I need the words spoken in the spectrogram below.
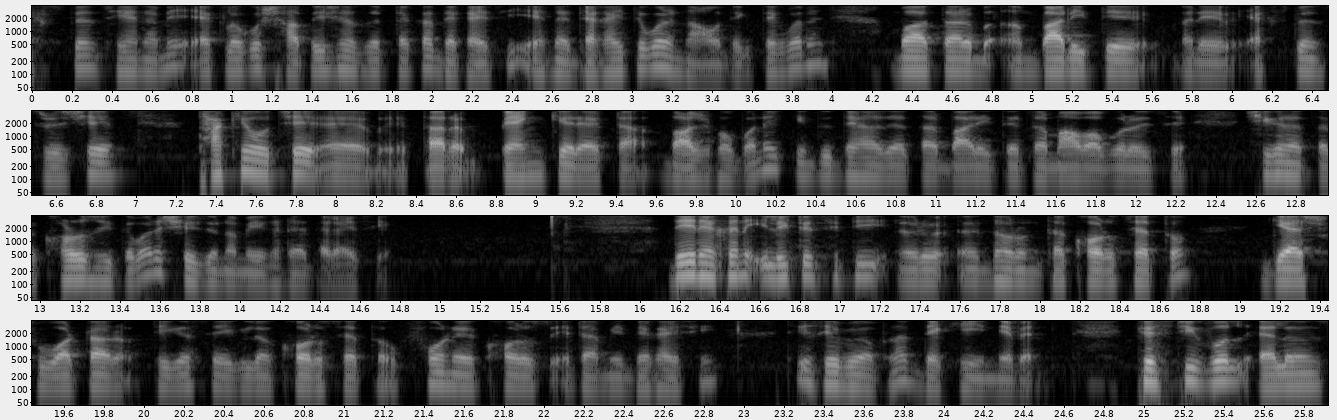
এক্সপেন্স এখানে আমি এক লক্ষ সাতাইশ হাজার টাকা দেখাইছি। এখানে দেখাইতে পারে, নাও দেখতে পারেন। বা তার বাড়িতে মানে এক্সপেন্স রয়েছে, থাকে হচ্ছে তার ব্যাংকের একটা বাসভবনে, কিন্তু দেখা যায় তার বাড়িতে তার মা বাবা রয়েছে, সেখানে তার খরচ হইতে পারে, সেই জন্য আমি এখানে দেখাইছি। দেন এখানে ইলেকট্রিসিটি ধরুন তার খরচ এত গ্যাস ওয়াটার ঠিক আছে, এগুলো খরচ এত, ফোনের খরচ এটা আমি দেখাইছি, ঠিক আছে, এভাবে আপনারা দেখেই নেবেন। ফেস্টিভ্যাল অ্যালাউন্স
